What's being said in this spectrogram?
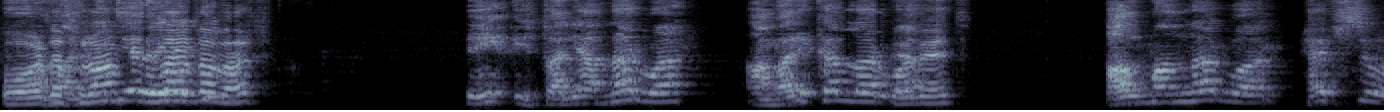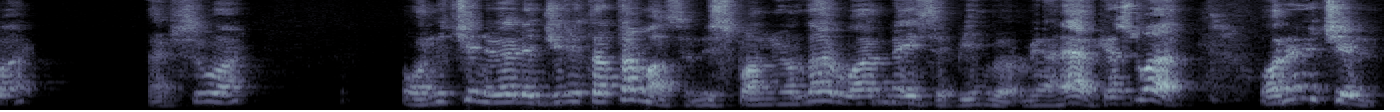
Orada Ama Libya öyle Fransızlar da var. E, İtalyanlar var, Amerikalılar var, Evet. Almanlar var, hepsi var. Hepsi var. Onun için öyle cirit atamazsın. İspanyollar var neyse bilmiyorum yani herkes var. Onun için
